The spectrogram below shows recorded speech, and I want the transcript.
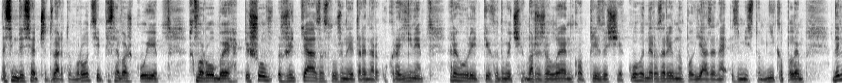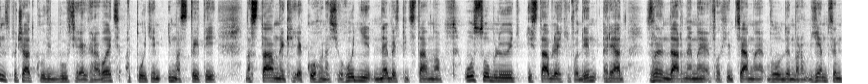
на 74-му році. Після важкої хвороби пішов з життя заслужений тренер України Григорій Тихонович Баржеленко, прізвище якого нерозривно пов'язане з містом Нікополем, де він спочатку відбувся як гравець, а потім і маститий наставник, якого на сьогодні не безпідставно уособлюють і ставлять в один ряд з легендарними фахівцями Володимиром Ємцем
